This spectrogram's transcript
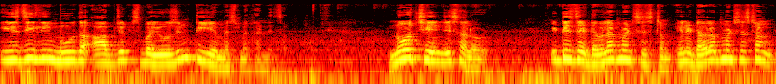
easily move the objects by using tms mechanism. No changes allowed. It is a development system. In a development system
